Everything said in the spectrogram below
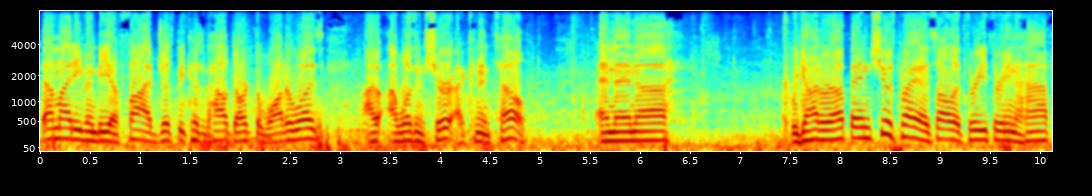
That might even be a five, just because of how dark the water was. I, I wasn't sure. I couldn't tell. And then uh, we got her up, and she was probably a solid three, three and a half.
